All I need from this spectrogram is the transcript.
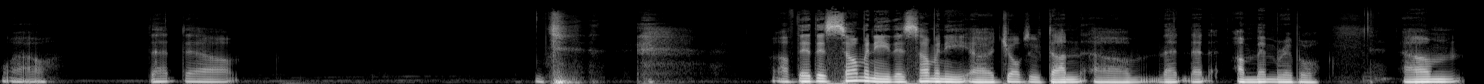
Wow, that. Uh, there, there's so many. There's so many uh, jobs we've done um, that that are memorable. Um,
